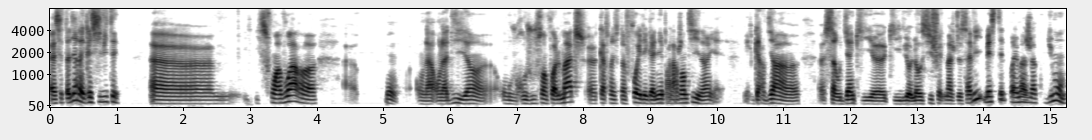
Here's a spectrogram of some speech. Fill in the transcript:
c'est-à-dire l'agressivité. Euh, ils se font avoir. Euh, euh, bon, on l'a, on l'a dit, hein, on rejoue 100 fois le match, 99 fois il est gagné par l'Argentine. Hein, il, y a, le gardien saoudien qui, qui l'a aussi fait le match de sa vie, mais c'était le premier match de la Coupe du Monde.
